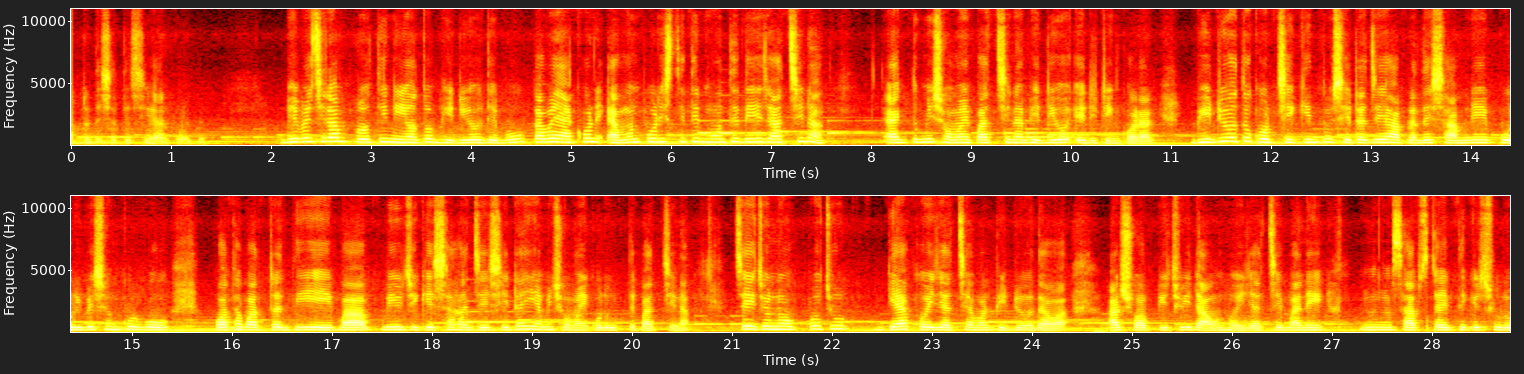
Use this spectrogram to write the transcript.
আপনাদের সাথে শেয়ার করব। ভেবেছিলাম প্রতিনিয়ত ভিডিও দেব, তবে এখন এমন পরিস্থিতির মধ্যে দিয়ে যাচ্ছি না একদমই সময় পাচ্ছি না ভিডিও এডিটিং করার। ভিডিও তো করছি, কিন্তু সেটা যে আপনাদের সামনে পরিবেশন করব, কথাবার্তা দিয়ে বা মিউজিকের সাহায্যে, সেটাই আমি সময় করে উঠতে পারছি না। সেই জন্য প্রচুর গ্যাপ হয়ে যাচ্ছে আমার ভিডিও দেওয়া, আর সব কিছুই ডাউন হয়ে যাচ্ছে। মানে সাবস্ক্রাইব থেকে শুরু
